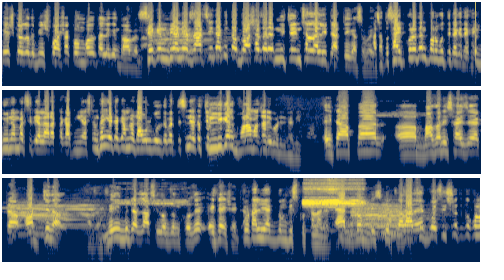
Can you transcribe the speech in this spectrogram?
বিশ কেউ যদি বিশ পয়সা কম বলে তাহলে কিন্তু হবে না। সেকেন্ড বিয়ানের জার্সি গাবি তো দশ হাজারের নিচে ইনশাল্লাহ লিটার। ঠিক আছে ভাই। আচ্ছা তো সাইড করে দেন পরবর্তীটাকে দেখেন। দুই নাম্বার সিরিয়ালে আর একটা গাভি নিয়ে আসলেন। ভাই এটাকে আমরা ডাবল বলতে পারতেছি না এটা হচ্ছে লিগেল ভরা মাঝারি বডির গাভি এটা আপনার মাঝারি সাইজে একটা অরিজিনাল মিল্ক বিটার জার্সি লোকজন খোঁজে এটাই সেটা। টোটালি একদম বিস্কুট কালারের একদম বিস্কিট কালারের বৈশিষ্ট্যতে তো কোনো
